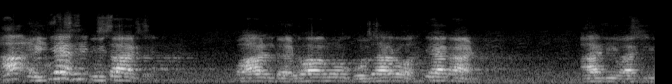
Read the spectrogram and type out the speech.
આ ઐતિહાસિક વિસ્તાર છે. પાલ દઢવાનો ગોઝારો હત્યાકાંડ. આદિવાસી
